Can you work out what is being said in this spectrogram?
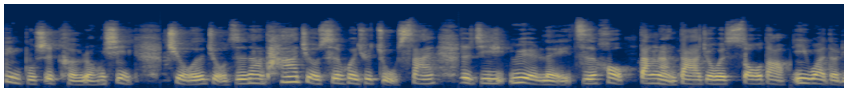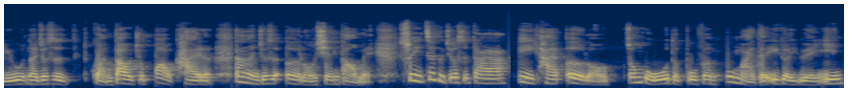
并不是可溶性，久而久之呢，它就是会去阻塞。日积月累之后，当然大家就会收到意外的礼物，那就是。管道就爆开了，当然就是二楼先倒霉，所以这个就是大家避开二楼中古屋的部分分不买的一个原因。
